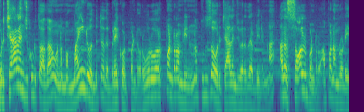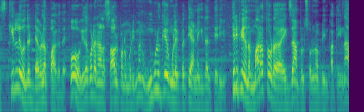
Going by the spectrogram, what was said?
ஒரு சேலஞ்ச் கொடுத்தாதான் நம்ம மைண்ட் வந்துட்டு அதை பிரேக் அவுட் பண்ணிட்டு வரும் ஒரு ஒர்க் பண்றோம் அப்படின்னம்னா புதுசாக ஒரு சேலஞ்ச் வருது அப்படின்னம்னா அதை சால்வ் பண்ணுறோம் அப்போ நம்மளுடைய ஸ்கில் வந்து டெவலப் ஆகுது. ஓ இதை கூட என்னால் சால்வ் பண்ண முடியுமான்னு உங்களுக்கே உங்களை பற்றி அன்னைக்கு தான் தெரியும். திருப்பி அந்த மரத்தோட எக்ஸாம்பிள் சொல்லணும் அப்படின்னு பார்த்தீங்கன்னா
